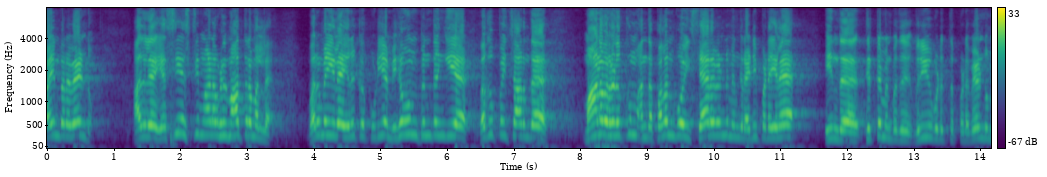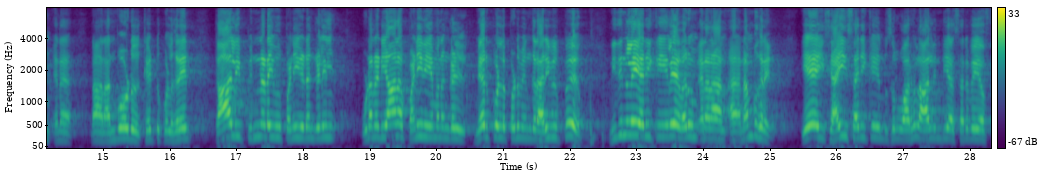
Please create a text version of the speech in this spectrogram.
பயன்பெற வேண்டும். அதில் எஸ்சி எஸ்டி மாணவர்கள் மாத்திரமல்ல வறுமையிலே இருக்கக்கூடிய மிகவும் பின்தங்கிய வகுப்பை சார்ந்த மாணவர்களுக்கும் அந்த பலன் போய் சேர வேண்டும் என்கிற அடிப்படையில் இந்த திட்டம் என்பது விரிவுபடுத்தப்பட வேண்டும் என நான் அன்போடு கேட்டுக்கொள்கிறேன். காலி பின்னடைவு பணியிடங்களில் உடனடியான பணி நியமனங்கள் மேற்கொள்ளப்படும் என்கிற அறிவிப்பு நிதிநிலை அறிக்கையிலே வரும் என நான் நம்புகிறேன். ஏஐசி ஐஸ் அறிக்கை என்று சொல்வார்கள் all India survey of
